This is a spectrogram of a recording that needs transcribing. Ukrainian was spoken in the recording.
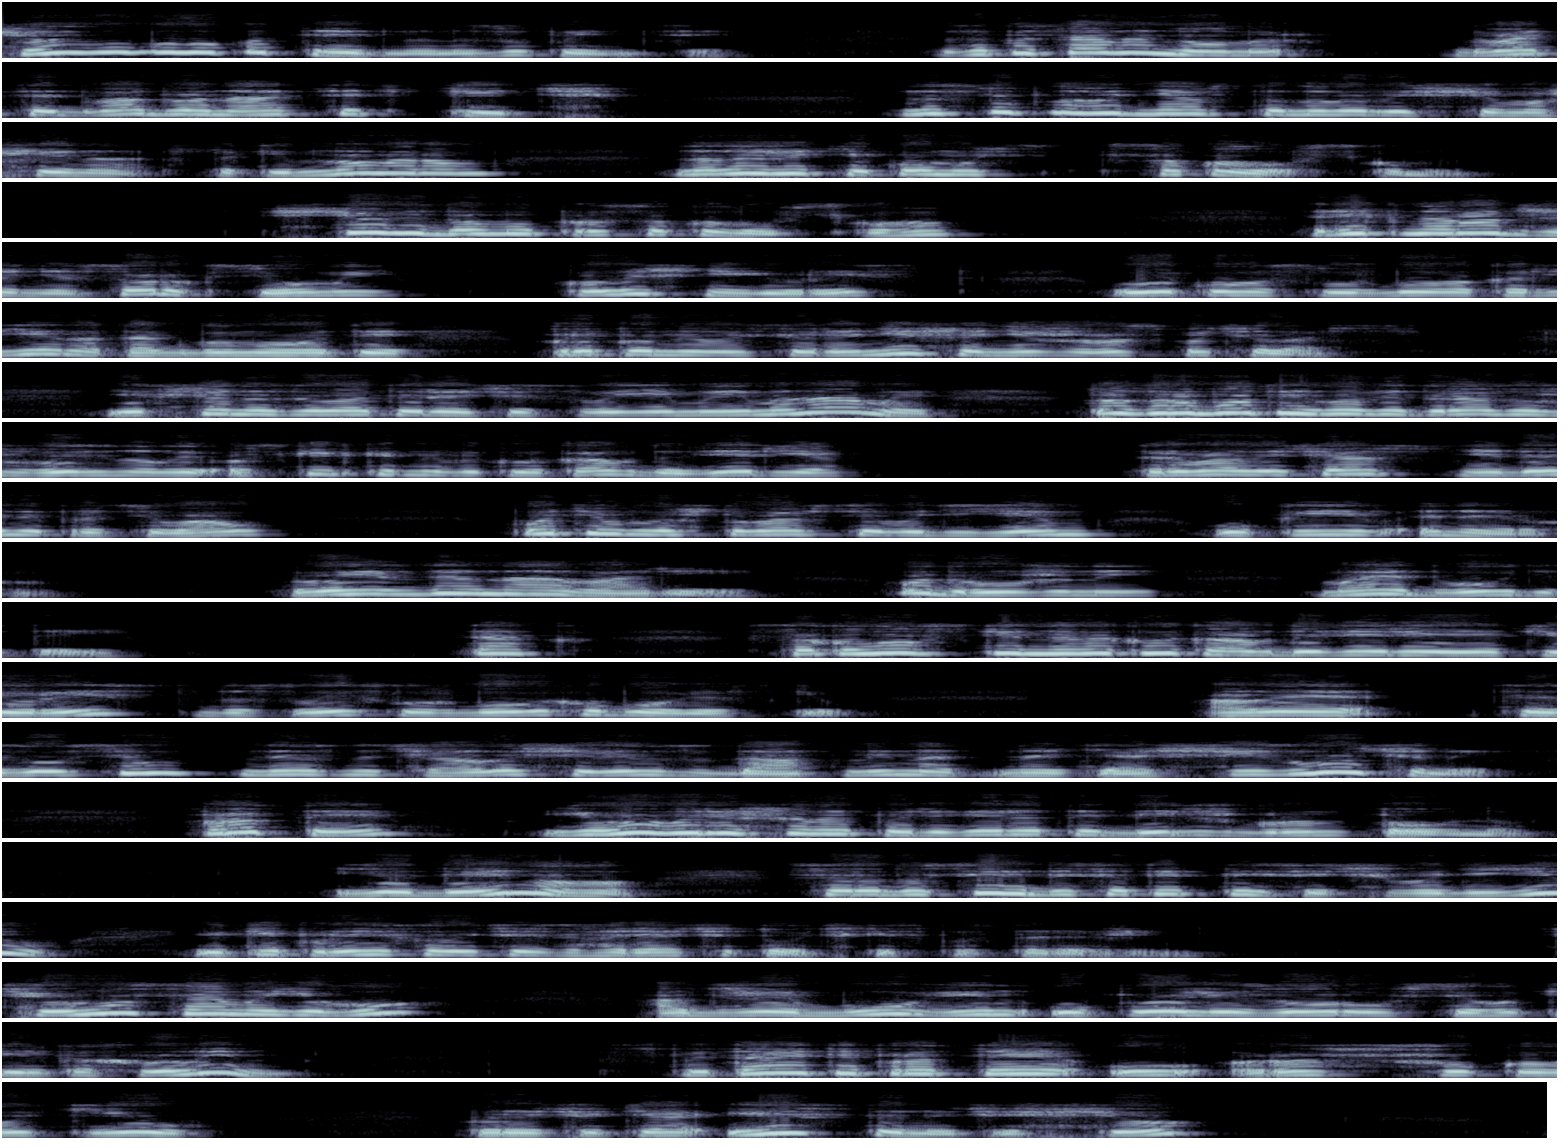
що йому було потрібно на зупинці. Записали номер 2212 Кіч. Наступного дня встановили, що машина з таким номером належить якомусь Соколовському. Що відомо про Соколовського? Рік народження 47-й, колишній юрист, у якого службова кар'єра, так би мовити, припинилася раніше, ніж розпочалась. Якщо називати речі своїми іменами, то з роботи його відразу ж вигнали, оскільки не викликав довір'я. Тривалий час ніде не працював, потім влаштувався водієм у Київенерго. Виїздив на аварії, одружений, має двох дітей. Так, Соколовський не викликав довір'я як юрист до своїх службових обов'язків, але це зовсім не означало, що він здатний на найтяжчі злочини. Проте його вирішили перевірити більш ґрунтовно. Єдиного серед усіх десяти тисяч водіїв, які приїхали через гарячі точки спостережень. Чому саме його? Адже був він у полі зору всього кілька хвилин. Спитайте про те у розшуковиків, перечуття істини, чи що?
